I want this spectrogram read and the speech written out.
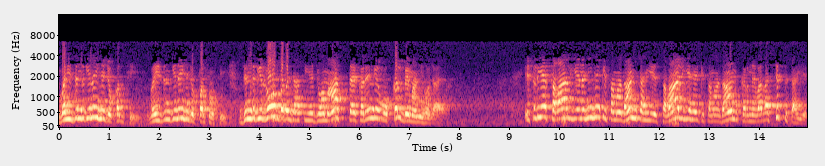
वही ज़िंदगी नहीं है जो कल थी, वही ज़िंदगी नहीं है जो परसों थी। ज़िंदगी रोज बदल जाती है, जो हम आज तय करेंगे, वो कल बेमानी हो जाएगा। इसलिए सवाल ये नहीं है कि समाधान चाहिए, सवाल यह है कि समाधान करने वाला चित्त चाहिए।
